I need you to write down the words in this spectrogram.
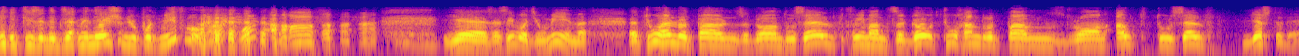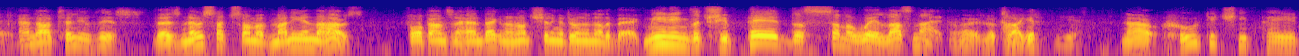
it is an examination you put me through, huh? what? yes, I see what you mean. Uh, 200 pounds drawn to self three months ago, 200 pounds drawn out to self yesterday. And I'll tell you this. There's no such sum of money in the house. Four pounds in a handbag and an odd shilling or two in another bag. Meaning that she paid the sum away last night. Oh, it looks like it. Yes. Now, who did she pay it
